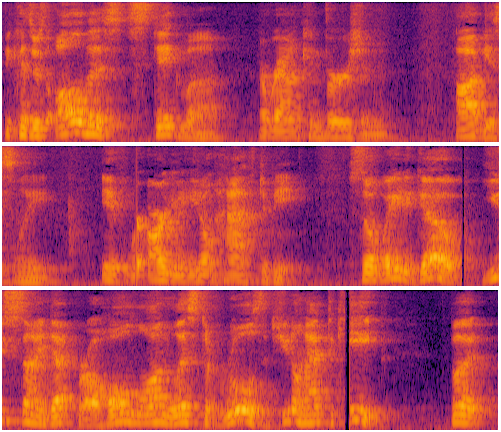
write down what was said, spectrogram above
Because there's all this stigma around conversion, obviously, if we're arguing you don't have to be. So way to go. You signed up for a whole long list of rules that you don't have to keep. But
